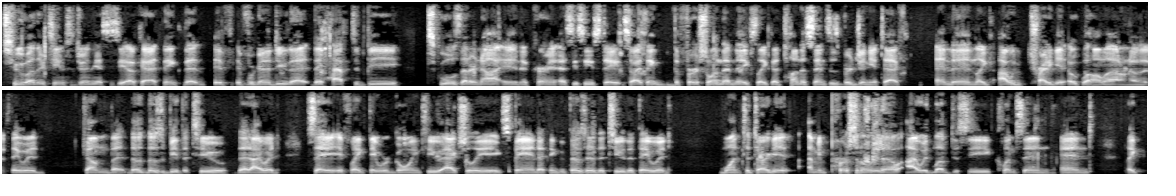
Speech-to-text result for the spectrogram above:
Two other teams to join the SEC. Okay, I think that if if we're going to do that, they have to be schools that are not in a current SEC state. So I think the first one that makes like a ton of sense is Virginia Tech. And then like I would try to get Oklahoma. I don't know if they would come, but th- those would be the two that I would say if like they were going to actually expand. I think that those are the two that they would want to target. I mean, personally though, I would love to see Clemson and like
